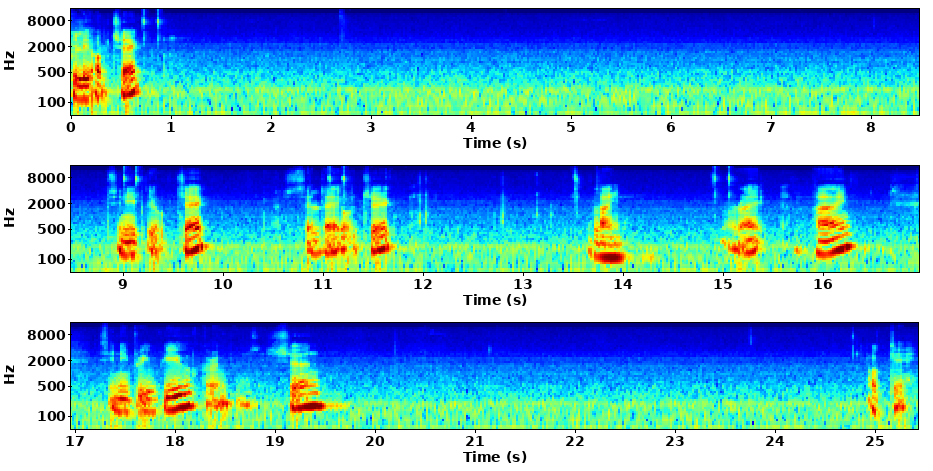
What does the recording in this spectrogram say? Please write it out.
Pilih objek. Sini pilih objek. Select objek. Line. Alright line. Sini preview current position. Okay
